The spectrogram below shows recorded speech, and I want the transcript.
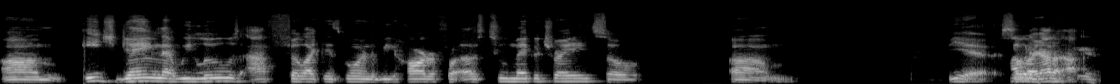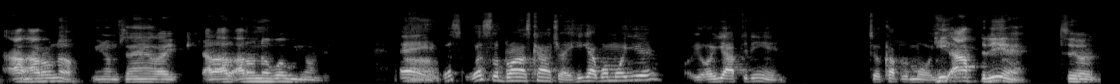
Um, each game that we lose, I feel like it's going to be harder for us to make a trade. So, um, yeah. So like I, I, I, I, don't know. You know what I'm saying? Like I, I don't know what we're gonna do. Hey, um, what's what's LeBron's contract? He got one more year, or he opted in to a couple of more. Years? He opted in to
